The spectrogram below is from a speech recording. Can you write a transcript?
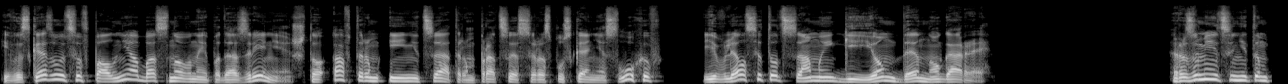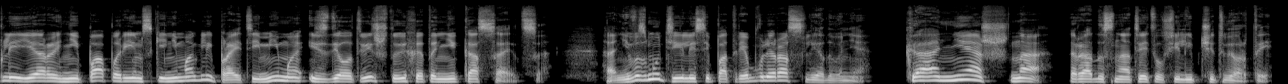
И высказываются вполне обоснованные подозрения, что автором и инициатором процесса распускания слухов являлся тот самый Гийом де Ногаре. Разумеется, ни тамплиеры, ни папа римский не могли пройти мимо и сделать вид, что их это не касается. Они возмутились и потребовали расследования. «Конечно!» — радостно ответил Филипп IV.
